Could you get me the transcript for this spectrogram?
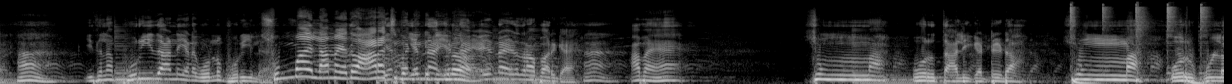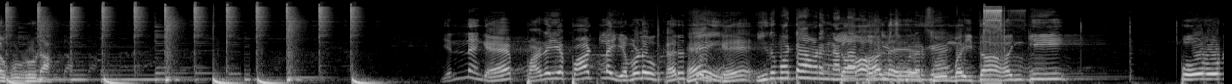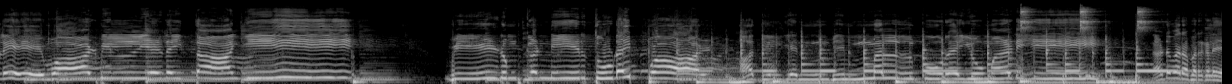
இதெல்லாம் புரியுதான்னு எனக்கு ஒன்றும் புரியல. சும்மா இல்லாம ஏதோ ஆராய்ச்சி பண்ணிட்டு என்ன எழுதுறான் பாருங்க. அவன் சும்மா ஒரு தாலி கட்டுடா சும்மா ஒரு புள்ள குழுடா. என்னங்க பழைய பாட்டுல எவ்வளவு கருத்து இருக்கு? இது மட்டும் அவனுக்கு நல்லா. சுமை தாங்கி போலே வாழ்வில் எடை தாங்கி வீழும் கண்ணீர் துடைப்பாள். அதில் என் விம்மல் குறையுமடி. நடுவர் அவர்களே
